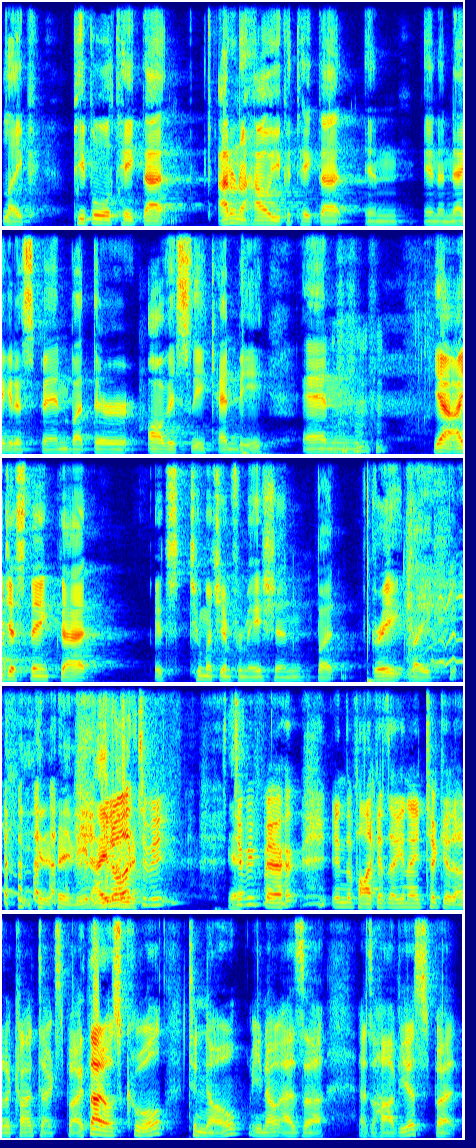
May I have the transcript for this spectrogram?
like people will take that. I don't know how you could take that in in a negative spin, but there obviously can be. And yeah, I just think that it's too much information, but great. Like you know what I mean? I, you know what? To be to be fair, in the podcast, I, and I took it out of context, but I thought it was cool to know, you know, as a as a hobbyist. But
